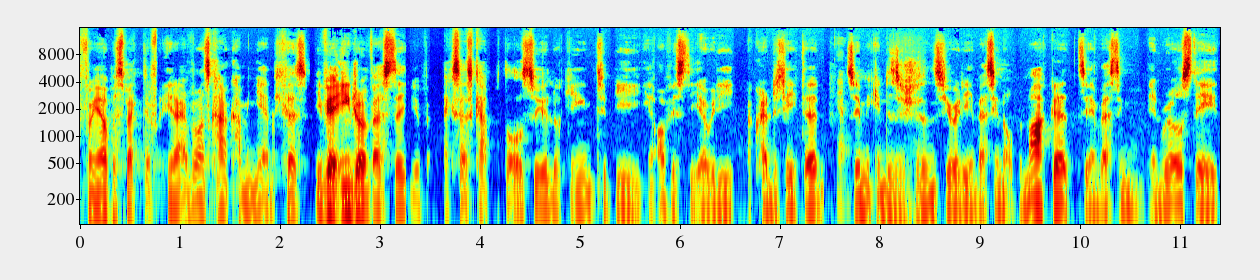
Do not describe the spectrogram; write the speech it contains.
from your perspective, you know, everyone's kind of coming in? Because if you're an angel investor, you have excess capital. So you're looking to be you know, obviously already accredited. Yeah. So you're making decisions. You're already investing in the open markets. You're investing in real estate.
